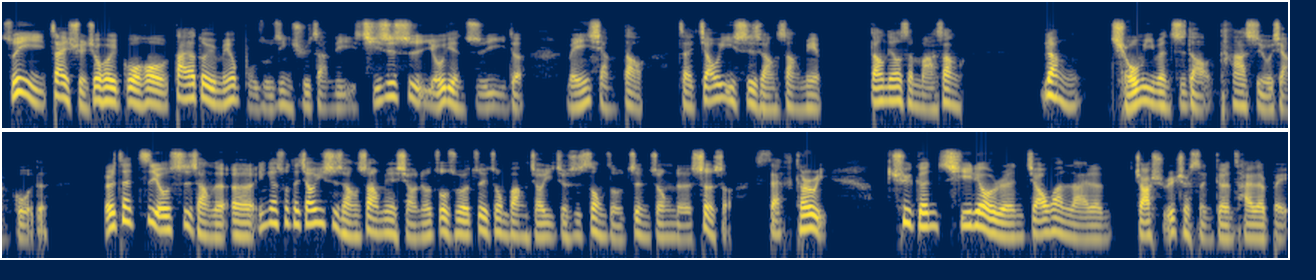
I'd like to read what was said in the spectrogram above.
所以在选秀会过后，大家对于没有补足禁区战力，其实是有点质疑的。没想到在交易市场上面，当 Nelson 马上让球迷们知道他是有想过的。而在自由市场的，呃，应该说在交易市场上面，小牛做出了最重磅交易，就是送走正中的射手 Seth Curry，去跟七六人交换来了 Josh Richardson 跟 Tyler Bay。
